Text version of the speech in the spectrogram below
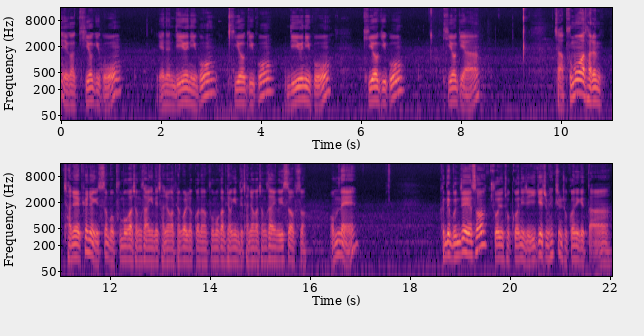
얘가 기억이고, 얘는 니은이고, 기억이고, 니은이고, 기억이고, 기억이야. 자, 부모와 다른 자녀의 표현이 있어? 뭐 부모가 정상인데 자녀가 병 걸렸거나 부모가 병인데 자녀가 정상인 거 있어 없어? 없네. 근데 문제에서 주어진 조건이 이제 이게 좀 핵심 조건이겠다.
